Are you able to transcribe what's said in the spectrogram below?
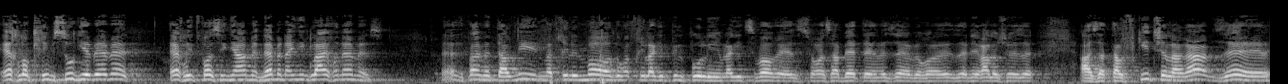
איך לוקחים סוגיה באמת, איך לתפוס עניין, נמן העניין גלייך ונמס. לפעמים תלמיד מתחיל ללמוד, הוא מתחיל להגיד פלפולים, להגיד סבורס, סבורס הבטן וזה, וזה נראה לו שזה... אז התפקיד של הרב זה,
